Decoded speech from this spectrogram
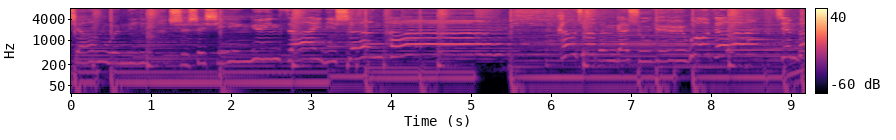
想问你，是谁幸运在你身旁，靠着本该属于我的肩膀。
